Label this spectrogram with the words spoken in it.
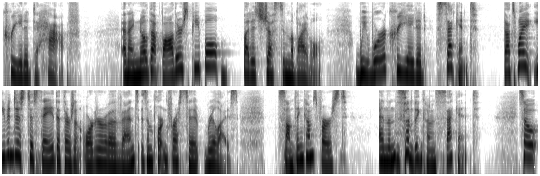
created to have. And I know that bothers people, but it's just in the Bible. We were created second. That's why, even just to say that there's an order of events is important for us to realize something comes first and then something comes second. So,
